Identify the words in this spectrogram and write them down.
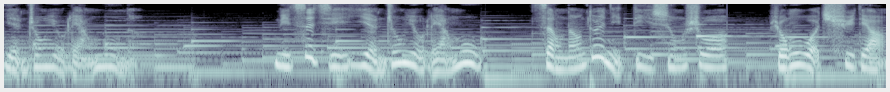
眼中有良木呢？你自己眼中有良木，怎能对你弟兄说：“容我去掉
